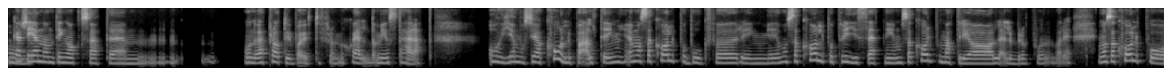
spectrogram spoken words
Mm. kanske är någonting också att, ehm, och nu jag pratar ju bara utifrån mig själv, men just det här att oj, jag måste ju ha koll på allting. Jag måste ha koll på bokföring, jag måste ha koll på prissättning, jag måste ha koll på material, eller beror på vad det är. Jag måste ha koll på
